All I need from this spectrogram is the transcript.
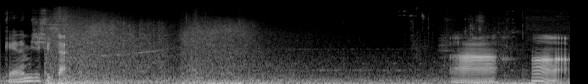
Okay, let me just shoot that. Uh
